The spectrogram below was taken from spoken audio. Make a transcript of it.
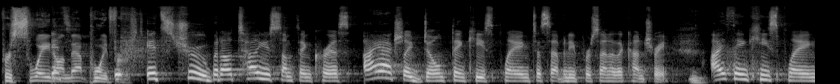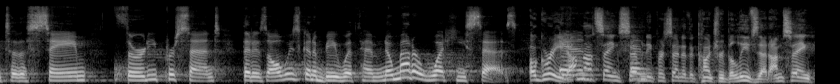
persuade it's, on that point first. It's true, but I'll tell you something, Chris. I actually don't think he's playing to 70% of the country. Mm. I think he's playing to the same 30% that is always going to be with him no matter what he says. Agreed. And, I'm not saying 70% and, of the country believes that. I'm saying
